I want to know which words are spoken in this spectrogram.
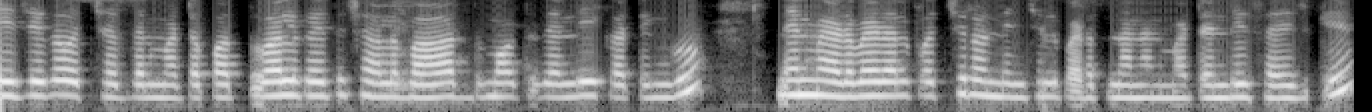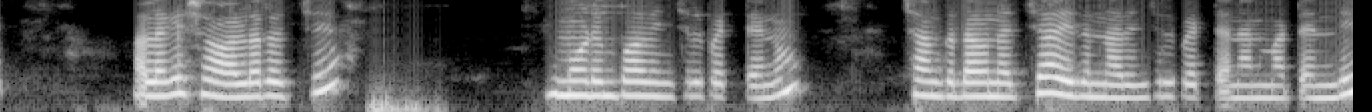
ఈజీగా వచ్చేది అనమాట కొత్త వాళ్ళకైతే చాలా బాగా అర్థమవుతుందండి ఈ కటింగు. నేను మెడ వెడల్పు వచ్చి రెండు ఇంచులు పెడుతున్నాను అనమాట అండి ఈ సైజుకి. అలాగే షోల్డర్ వచ్చి మూడింపావు ఇంచులు పెట్టాను. చంక డౌన్ వచ్చి ఐదున్నర ఇంచులు పెట్టాను అనమాట అండి.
